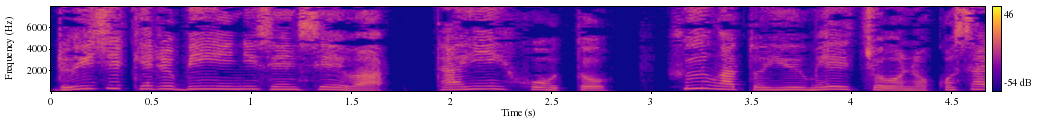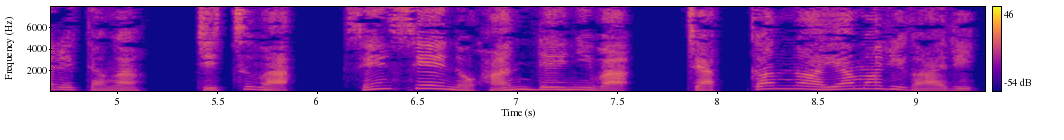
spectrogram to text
ルイジ・ケルビーニ先生は、大位法とフーガという名著を残されたが、実は先生の判例には若干の誤りがあり、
